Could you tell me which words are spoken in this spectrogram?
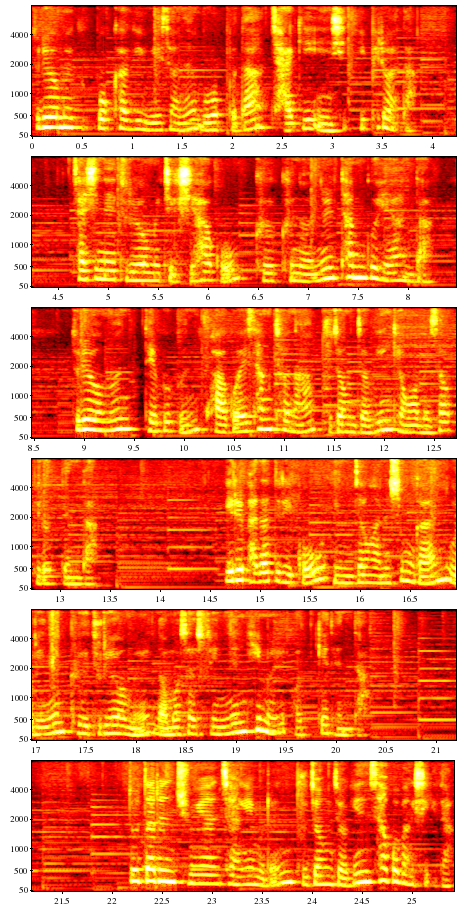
두려움을 극복하기 위해서는 무엇보다 자기 인식이 필요하다. 자신의 두려움을 직시하고 그 근원을 탐구해야 한다. 두려움은 대부분 과거의 상처나 부정적인 경험에서 비롯된다. 이를 받아들이고 인정하는 순간 우리는 그 두려움을 넘어설 수 있는 힘을 얻게 된다. 또 다른 중요한 장애물은 부정적인 사고방식이다.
